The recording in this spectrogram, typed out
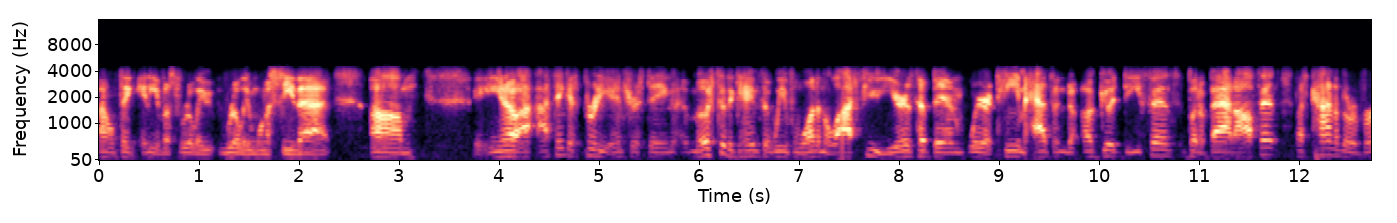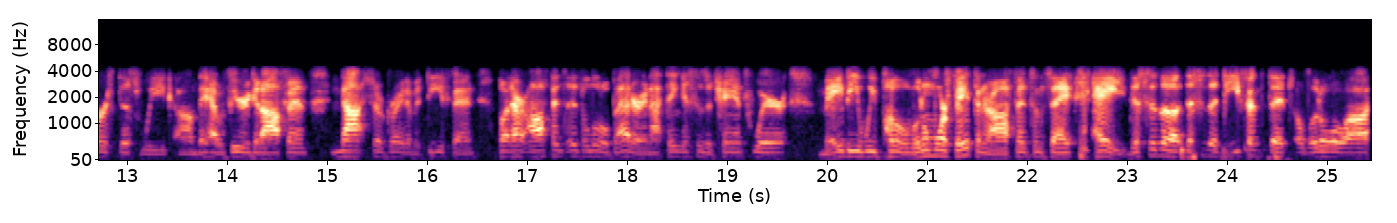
I don't think any of us really, really want to see that. Um, you know, I, think it's pretty interesting. Most of the games that we've won in the last few years have been where a team has a, a good defense but a bad offense. That's kind of the reverse this week. Um, they have a very good offense, not so great of a defense, but our offense is a little better. And I think this is a chance where maybe we put a little more faith in our offense and say, hey, this is a this is a defense that's a little uh,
